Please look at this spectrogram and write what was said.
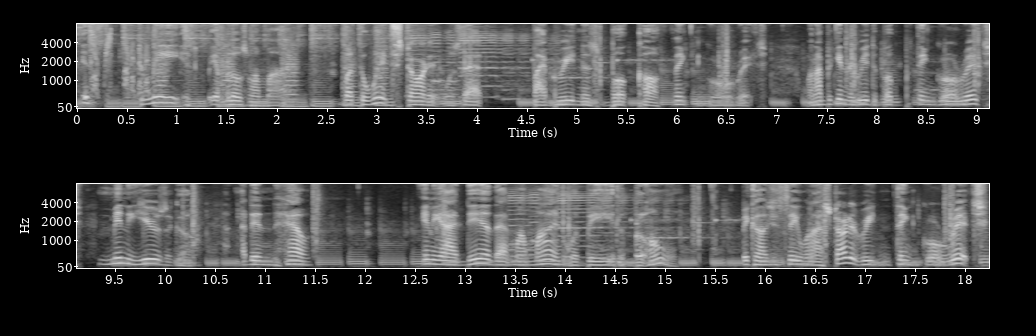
It's to me, it, it blows my mind. But the way it started was that by reading this book called Think and Grow Rich. When I began to read the book Think and Grow Rich many years ago, I didn't have any idea that my mind would be blown. Because you see, when I started reading Think and Grow Rich,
